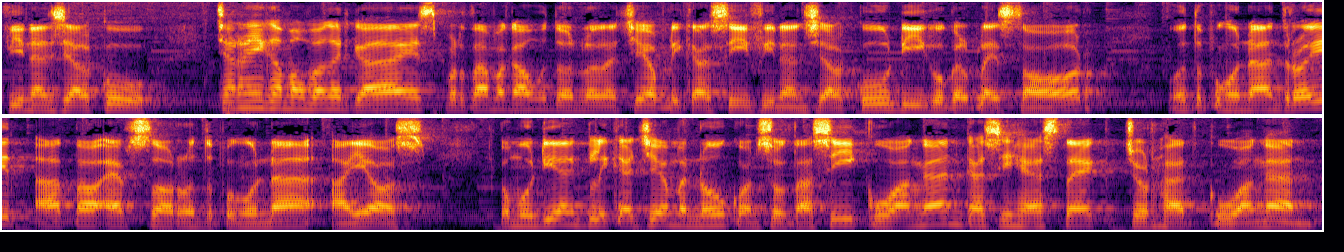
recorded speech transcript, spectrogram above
Finansialku. Caranya gampang banget guys, pertama kamu download aja aplikasi Finansialku di Google Play Store untuk pengguna Android atau App Store untuk pengguna iOS. Kemudian klik aja menu konsultasi keuangan, kasih hashtag curhat keuangan.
